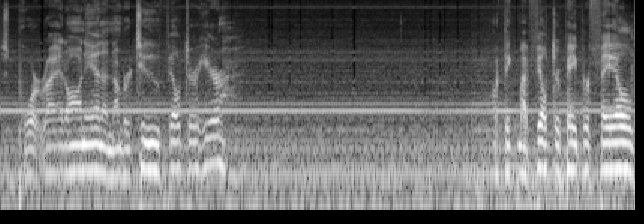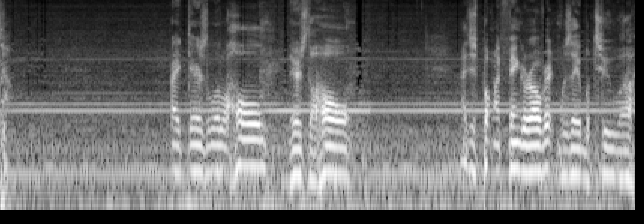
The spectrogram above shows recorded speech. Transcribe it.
Just pour it right on in a number two filter here. I think my filter paper failed. Right there's a little hole. There's the hole. I just put my finger over it and was able to uh,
